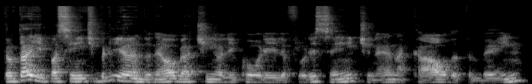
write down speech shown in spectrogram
Então tá aí, paciente brilhando, né? O gatinho ali com a orelha fluorescente, né? Na cauda também.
